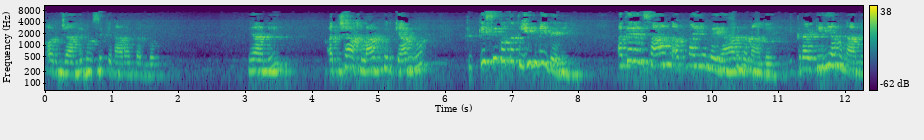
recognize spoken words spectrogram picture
اور جاہلوں سے کنارہ کر لو۔ یعنی اچھا اخلاق پھر کیا ہوا؟ کہ کسی کو تکلیف نہیں دینی۔ اگر انسان اپنا یہ معیار بنا لے کرائٹیریا بنا لے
